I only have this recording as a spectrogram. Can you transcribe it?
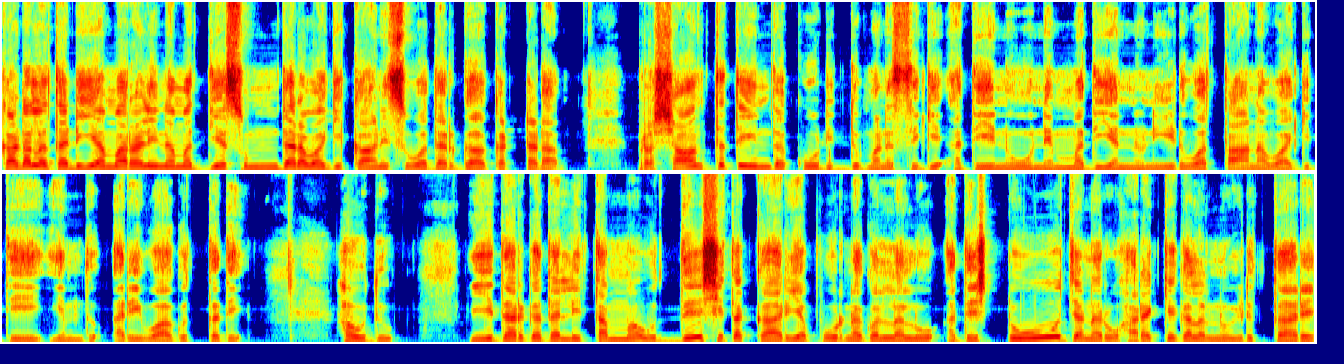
ಕಡಲ ತಡಿಯ ಮರಳಿನ ಮಧ್ಯೆ ಸುಂದರವಾಗಿ ಕಾಣಿಸುವ ದರ್ಗಾ ಕಟ್ಟಡ. ಪ್ರಶಾಂತತೆಯಿಂದ ಕೂಡಿದ್ದು ಮನಸ್ಸಿಗೆ ಅದೇನೋ ನೆಮ್ಮದಿಯನ್ನು ನೀಡುವ ತಾಣವಾಗಿದೆ ಎಂದು ಅರಿವಾಗುತ್ತದೆ. ಹೌದು, ಈ ದರ್ಗದಲ್ಲಿ ತಮ್ಮ ಉದ್ದೇಶಿತ ಕಾರ್ಯ ಪೂರ್ಣಗೊಳ್ಳಲು ಅದೆಷ್ಟೋ ಜನರು ಹರಕೆಗಳನ್ನು ಇಡುತ್ತಾರೆ.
